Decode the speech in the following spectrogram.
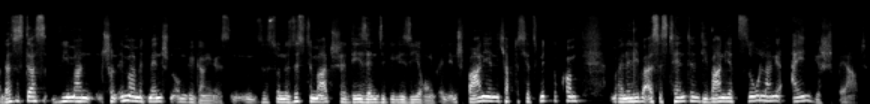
Und das ist das, wie man schon immer mit Menschen umgegangen ist. Es ist so eine systematische Desensibilisierung. In, in Spanien, ich habe das jetzt mitbekommen, meine liebe Assistentin, die waren jetzt so lange eingesperrt,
